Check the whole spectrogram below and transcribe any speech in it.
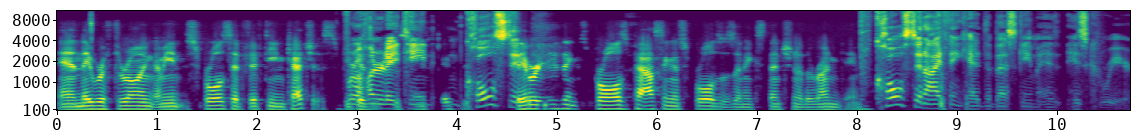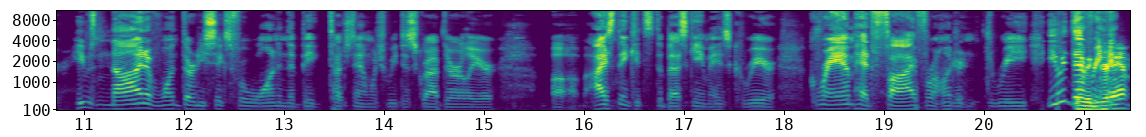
and they were throwing. I mean, Sproles had 15 catches for 118. Colston. They were using Sproles, passing to Sproles as an extension of the run game. Colston, I think, had the best game of his, his career. He was nine of 136 for one in the big touchdown, which we described earlier. Uh, I think it's the best game of his career. Graham had five for 103. Even yeah, Graham, had,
